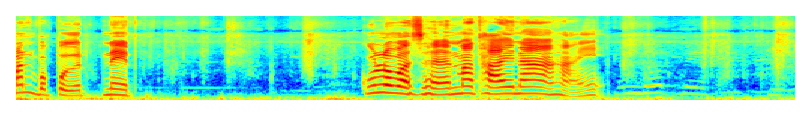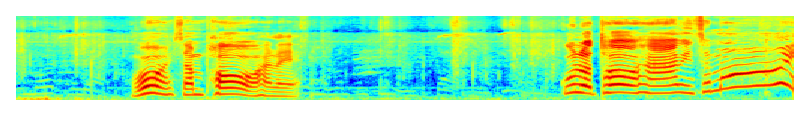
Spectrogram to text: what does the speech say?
มันบ่เปิดเน็ต กูระว่าแสนมาไทยหน้าหายโอ้ยซัมพ่อฮะแหละกูเลยโทรหามีสมอย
